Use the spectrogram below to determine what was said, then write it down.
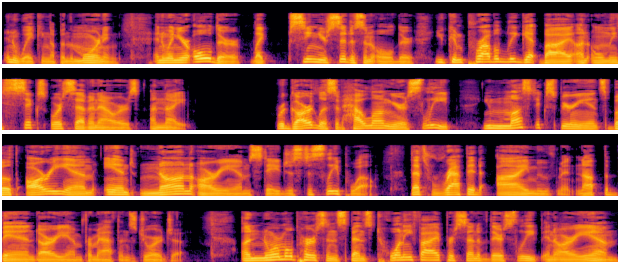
and waking up in the morning. And when you're older, like senior citizen older, you can probably get by on only six or seven hours a night. Regardless of how long you're asleep, you must experience both REM and non-REM stages to sleep well. That's rapid eye movement, not the band REM from Athens, Georgia. A normal person spends 25% of their sleep in REM,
